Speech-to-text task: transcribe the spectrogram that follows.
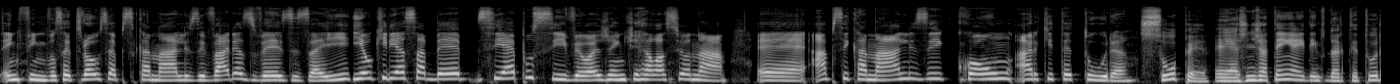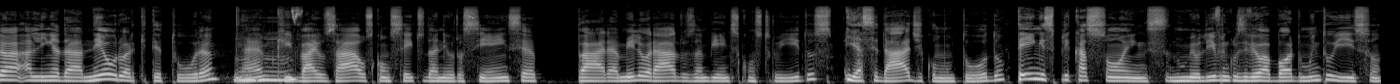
Enfim, você trouxe a psicanálise várias vezes aí, e eu queria saber se é possível a gente relacionar é, a psicanálise com a arquitetura. Super. É, a gente já tem aí dentro da arquitetura a linha da neuroarquitetura, né? Que vai usar os conceitos da neurociência para melhorar os ambientes construídos e a cidade como um todo. Tem explicações, no meu livro, inclusive, eu abordo muito isso.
